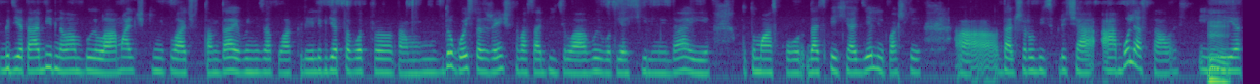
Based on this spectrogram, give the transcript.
где-то обидно вам было, а мальчики не плачут там, да, и вы не заплакали, или где-то вот э, там там в другой ситуации женщина вас обидела, а вы вот я сильный, да, и вот эту маску, доспехи одели и пошли а, дальше рубить с плеча, а боль осталась. И mm.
